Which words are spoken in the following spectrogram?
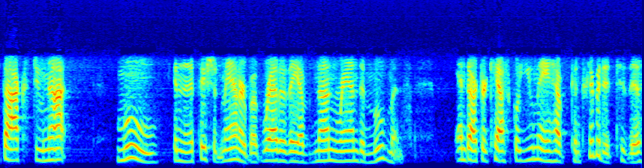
stocks do not move in an efficient manner, but rather they have non random movements. And Dr. Kaskel, you may have contributed to this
